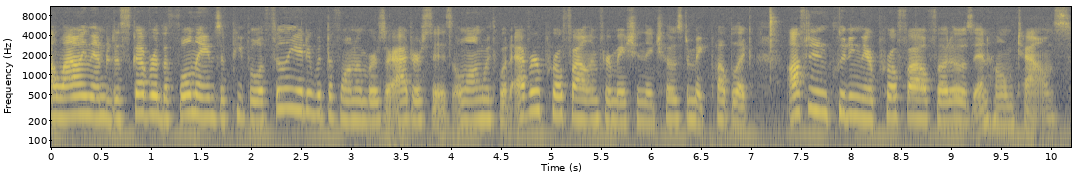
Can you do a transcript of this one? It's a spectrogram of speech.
allowing them to discover the full names of people affiliated with the phone numbers or addresses, along with whatever profile information they chose to make public, often including their profile photos and hometowns.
